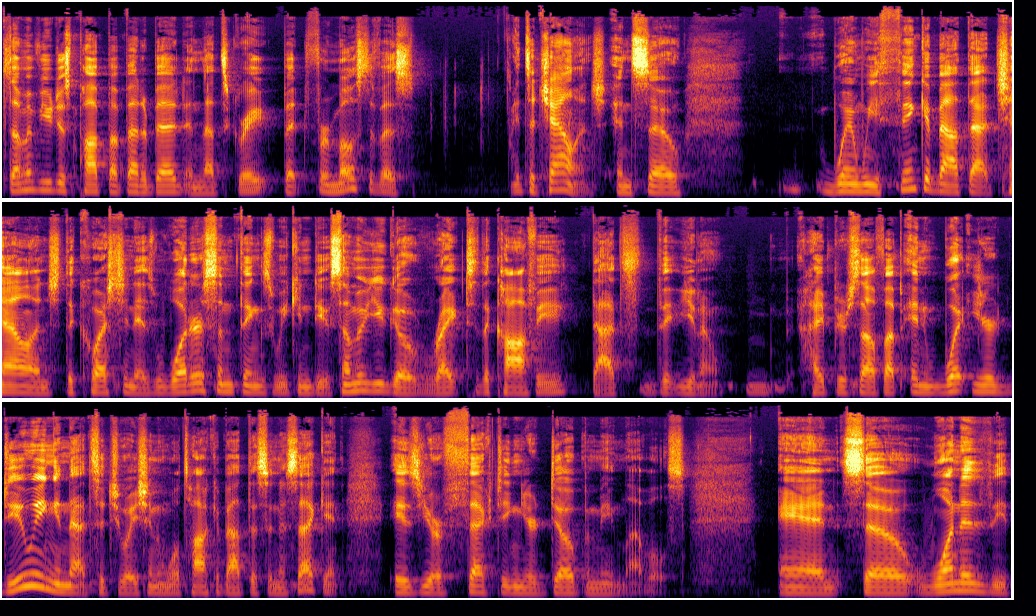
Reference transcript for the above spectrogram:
Some of you just pop up out of bed, and that's great. But for most of us, it's a challenge. And so, when we think about that challenge, the question is, what are some things we can do? Some of you go right to the coffee. That's the, you know, hype yourself up. And what you're doing in that situation, and we'll talk about this in a second, is you're affecting your dopamine levels. And so, one of the,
